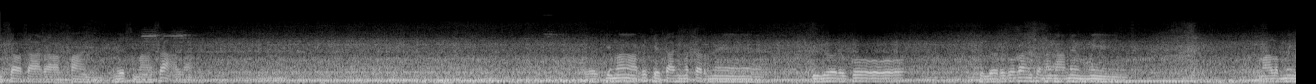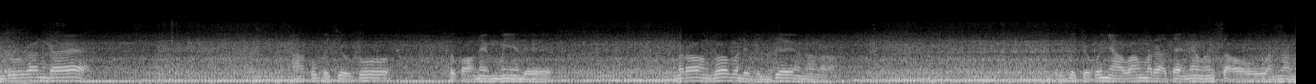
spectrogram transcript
bisa sarapan yes masak lah. Ya gimana aku cerita ngeter nih. Dulurku dulurku kan senengane mie. Malam minggu kan kayak aku bojoku tukokne mie deh ngeronggo apa deh benceng ngono lho. Bojoku nyawang meratekne masawan nang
